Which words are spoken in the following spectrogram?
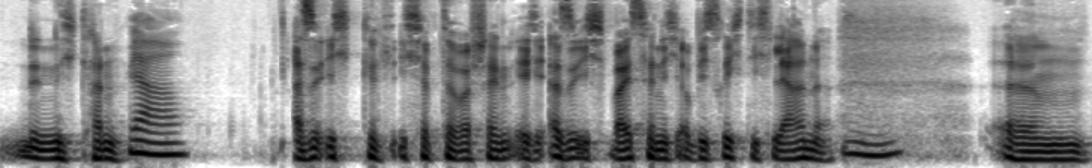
nicht kann. ja. Also ich, ich habe da wahrscheinlich, also ich weiß ja nicht, ob ich es richtig lerne. Ähm,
